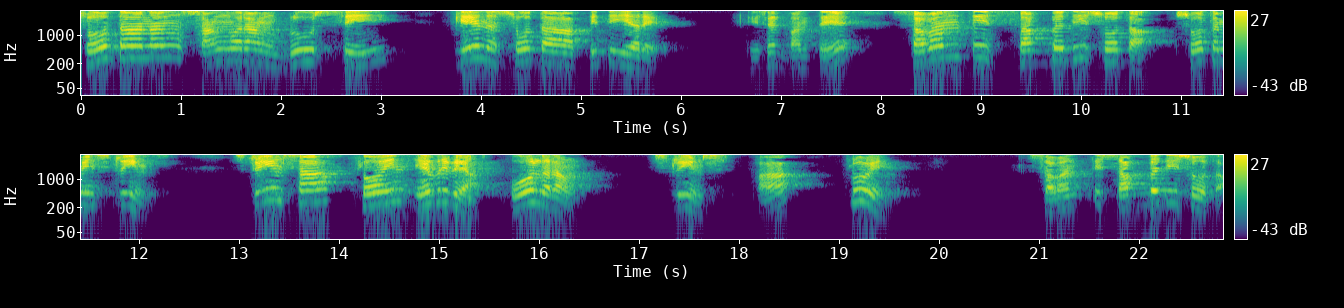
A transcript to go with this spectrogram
Sotanang sangvarang brusi kena sota pitiyare. He said, Bante, Savanti sabbadi sota. Sota means streams. Streams are flowing everywhere, all around. Streams are flowing. Savanti sabbadi sota.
